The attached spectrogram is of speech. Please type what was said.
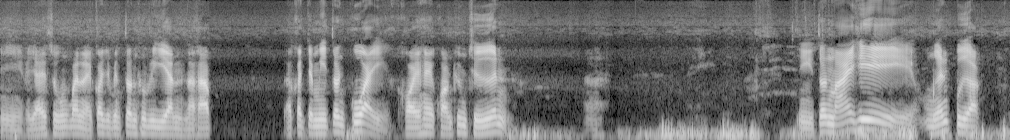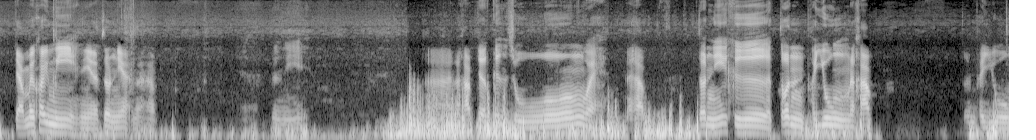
นี่ขยายสูงไปหน่อยก็จะเป็นต้นทุเรียนนะครับ แล้วก็จะมีต้นกล้วยคอยให้ความชุ่มชื้นนี่ต้นไม้ที่เหมือนเปลือกจะไม่ค่อยมีนี่ต้นเนี้ยนะครับ ต้นนี้ นะครับ จะขึ้นสูงไปนะครับ ต้นนี้คือต้นพยุงนะครับ ต้นพยุง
